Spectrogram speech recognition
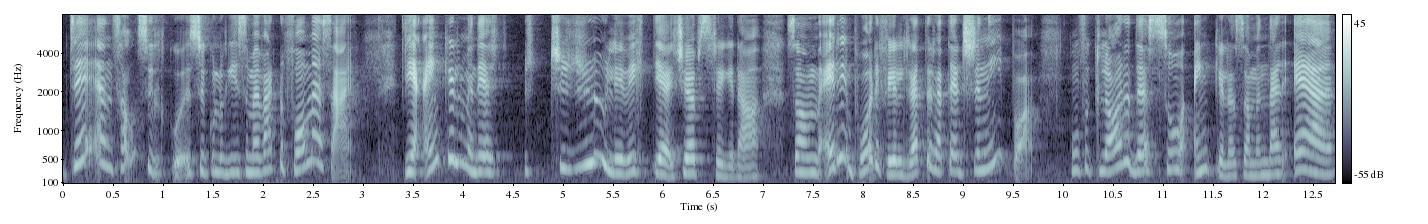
Det er en salgspsykologi som er verdt å få med seg. De er enkle, men de er utrolig viktige kjøpstriggere som Eirin Pårefield rett og slett er et geni på. Hun forklarer det så enkelt, altså, men der er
